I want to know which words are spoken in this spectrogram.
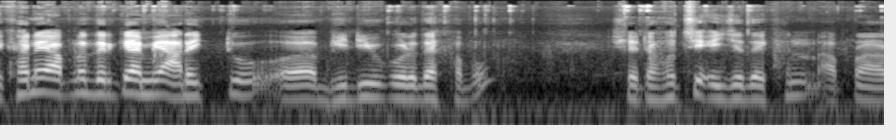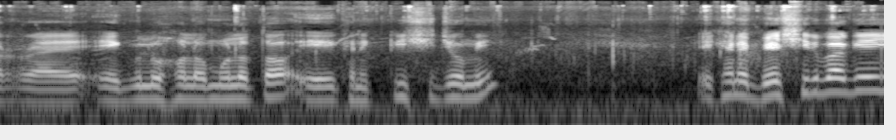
এখানে আপনাদেরকে আমি আরেকটু ভিডিও করে দেখাবো। সেটা হচ্ছে, এই যে দেখেন, আপনার এগুলো হলো মূলত এখানে কৃষি জমি। এখানে বেশিরভাগই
